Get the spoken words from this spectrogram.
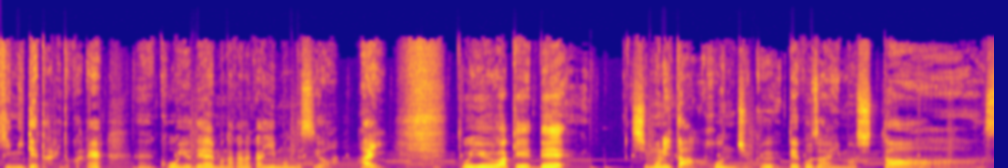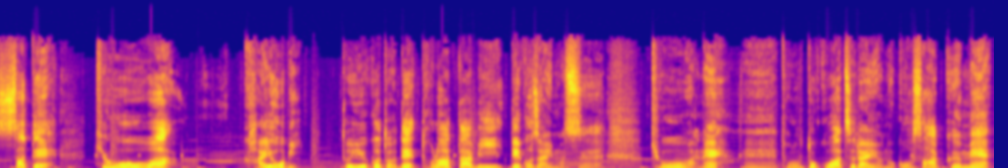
き見てたりとかね、うんこういう出会いもなかなかいいもんですよ。はい。というわけで、下仁田本宿でございました。さて、今日は火曜日ということで、虎旅でございます。今日はね、えー、男は辛いよの5作目。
